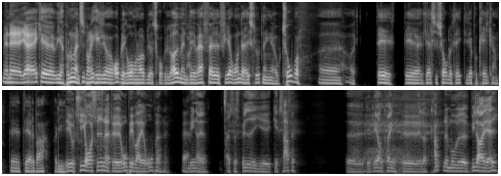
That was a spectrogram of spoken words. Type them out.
Men øh, jeg er ikke, øh, vi har på nuværende tidspunkt ikke helt overblik over, hvornår der bliver trukket lod, men det er i hvert fald fire runder i slutningen af oktober, øh, og det, det, er, det er altid sjovt at dække de der pokalkamp. Det, det er det bare, fordi... Det er jo 10 år siden, at øh, OB var i Europa, ja. mener jeg. Altså spillet i øh, Getafe. Øh, det er det omkring, øh, eller kampene mod øh, Villarreal.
